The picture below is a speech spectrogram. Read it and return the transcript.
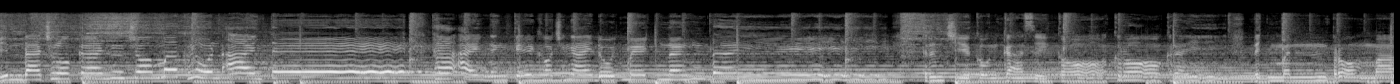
មានដែលឆ្លោះកាញ់ចំមើលខ្លួនឯងទេ ថាឯងនឹងគេខុសឆ្ងាយដូចមេឃនឹងដីត្រឹមជាកូនកសិករក្រក្រៃដេចមិនប្រមា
